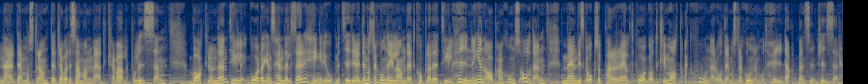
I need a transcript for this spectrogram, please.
när demonstranter drabbade samman med kravallpolisen. Bakgrunden till gårdagens händelser hänger ihop med tidigare demonstrationer i landet kopplade till höjningen av pensionsåldern. Men det ska också parallellt pågått klimataktioner och demonstrationer mot höjda bensinpriser.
